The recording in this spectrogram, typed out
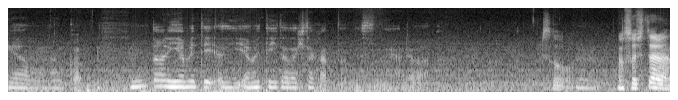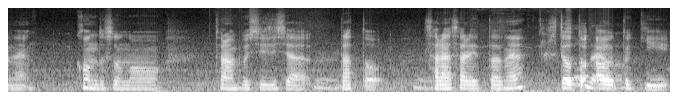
いやもう本当にやめてやめていただきたかったんですねあれは。そう。うまあそしたらね今度そのトランプ支持者だとん、うん。さらされたね人とそうだよ。会う時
